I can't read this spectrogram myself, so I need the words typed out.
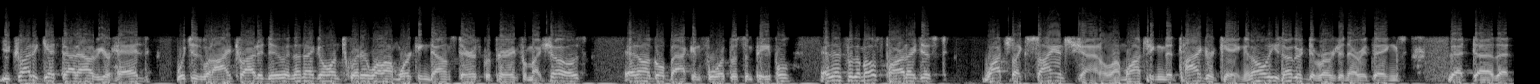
you try to get that out of your head, which is what I try to do. And then I go on Twitter while I'm working downstairs preparing for my shows, and I'll go back and forth with some people. And then for the most part, I just watch like Science Channel. I'm watching the Tiger King and all these other diversionary things that uh, that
